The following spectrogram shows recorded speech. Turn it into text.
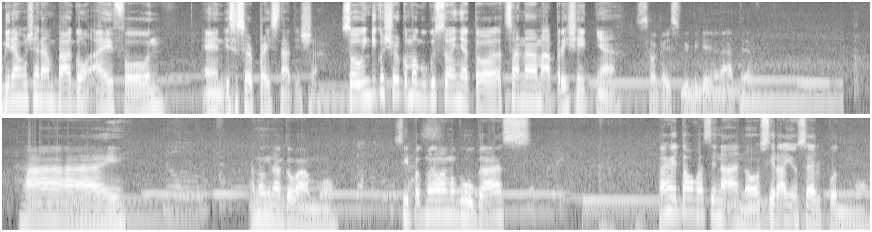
Binilhan ko siya ng bagong iPhone. And isa-surprise natin siya. So hindi ko sure kung magugustuhan niya to at sana ma-appreciate niya. So guys, bibigay na natin. Hi! Hello. Anong ginagawa mo? Sipag mo naman maghugas. Nakita ko kasi na ano, sira yung cellphone mo.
